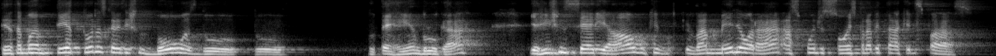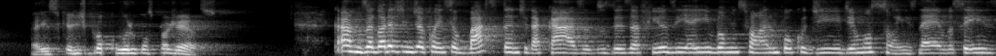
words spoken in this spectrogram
tenta manter todas as características boas do, do, do terreno, do lugar, e a gente insere algo que, que vai melhorar as condições para habitar aquele espaço. É isso que a gente procura com os projetos. Carlos, agora a gente já conheceu bastante da casa, dos desafios, e aí vamos falar um pouco de, de emoções, né? Vocês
